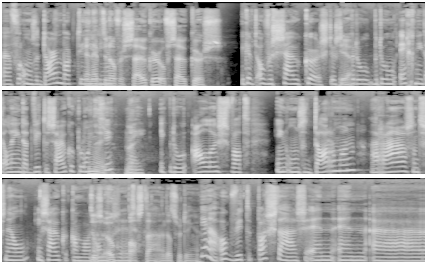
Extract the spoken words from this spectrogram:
eh, voor onze darmbacteriën. en heb je het dan over suiker of suikers? Ik heb het over suikers. Dus Ja. ik bedoel, bedoel echt niet alleen dat witte suikerklontje. Nee, nee. Ik bedoel alles wat in onze darmen razendsnel in suiker kan worden Dus ook omgezet. pasta en dat soort dingen. Ja, ook witte pasta's en, en eh,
